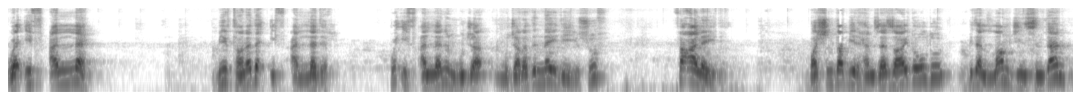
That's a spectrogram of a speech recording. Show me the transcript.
Ve if'alle bir tane de if'alledir. Bu if'allenin muca, mucaradı neydi Yusuf? Fealeydi. Başında bir hemze zaid oldu. Bir de lam cinsinden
